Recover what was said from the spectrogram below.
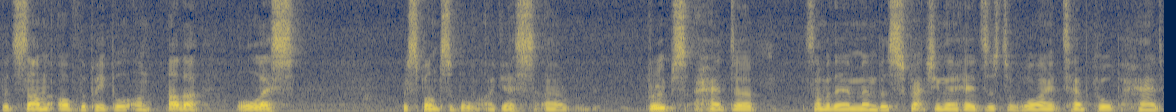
but some of the people on other less responsible, I guess, uh, groups had uh, some of their members scratching their heads as to why Tabcorp had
